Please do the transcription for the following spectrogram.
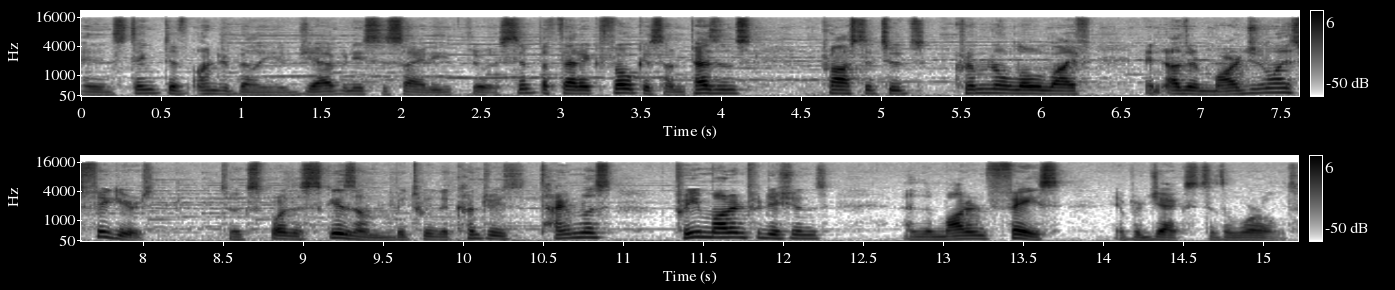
and instinctive underbelly of Japanese society through a sympathetic focus on peasants, prostitutes, criminal lowlife, and other marginalized figures to explore the schism between the country's timeless, pre-modern traditions and the modern face it projects to the world.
